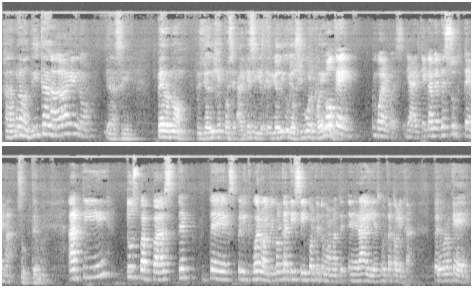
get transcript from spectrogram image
jalamos la bandita. Ay, no. Y así. Pero no, pues yo dije, pues hay que seguir. Yo digo, yo sigo el juego. Ok, bueno pues ya hay que cambiar de subtema. Subtema. A ti, tus papás te, te explican, bueno, yo creo que a ti sí, porque tu mamá era y es muy católica, pero creo que,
